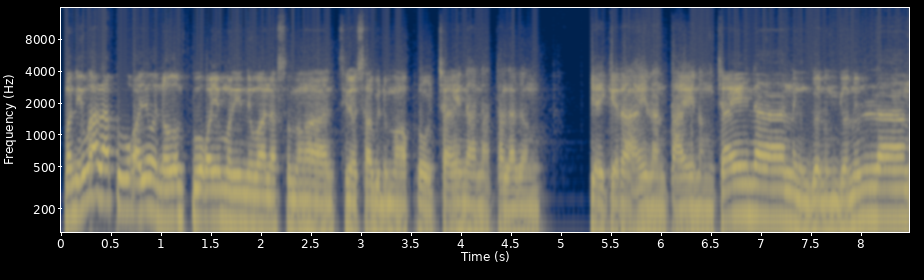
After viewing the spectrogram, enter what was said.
Maniwala po kayo, no? Huwag po kayo maniniwala sa mga sinasabi ng mga pro-China na talagang kikirahin lang tayo ng China, ng ganun-ganun lang.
